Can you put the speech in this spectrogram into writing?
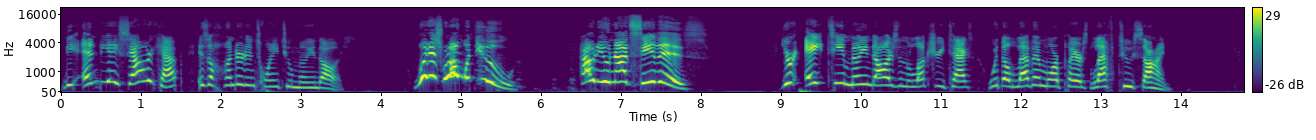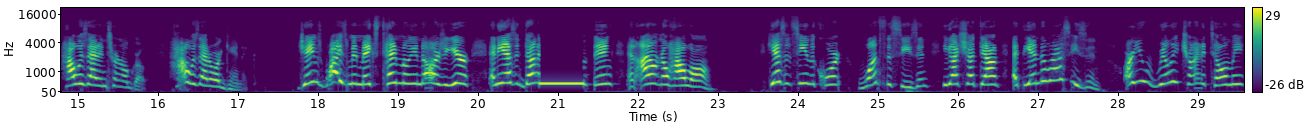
The NBA salary cap is 122 million dollars. What is wrong with you? How do you not see this? You're $18 million in the luxury tax with 11 more players left to sign. How is that internal growth? How is that organic? James Wiseman makes $10 million a year and he hasn't done a thing and I don't know how long. He hasn't seen the court once this season. He got shut down at the end of last season. Are you really trying to tell me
